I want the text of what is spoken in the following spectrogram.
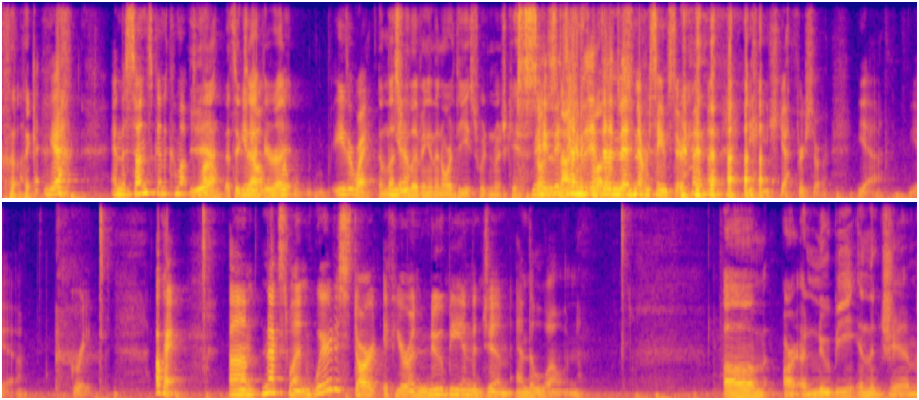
like Yeah. And the sun's going to come up tomorrow. Yeah, that's you exactly know, right. Either way. Unless you you're know? living in the Northeast, in which case the sun it, is not going to come it, up. It it never seems to. yeah, for sure. Yeah, yeah. Great. Okay. Um, next one. Where to start if you're a newbie in the gym and alone? Um, all right, a newbie in the gym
